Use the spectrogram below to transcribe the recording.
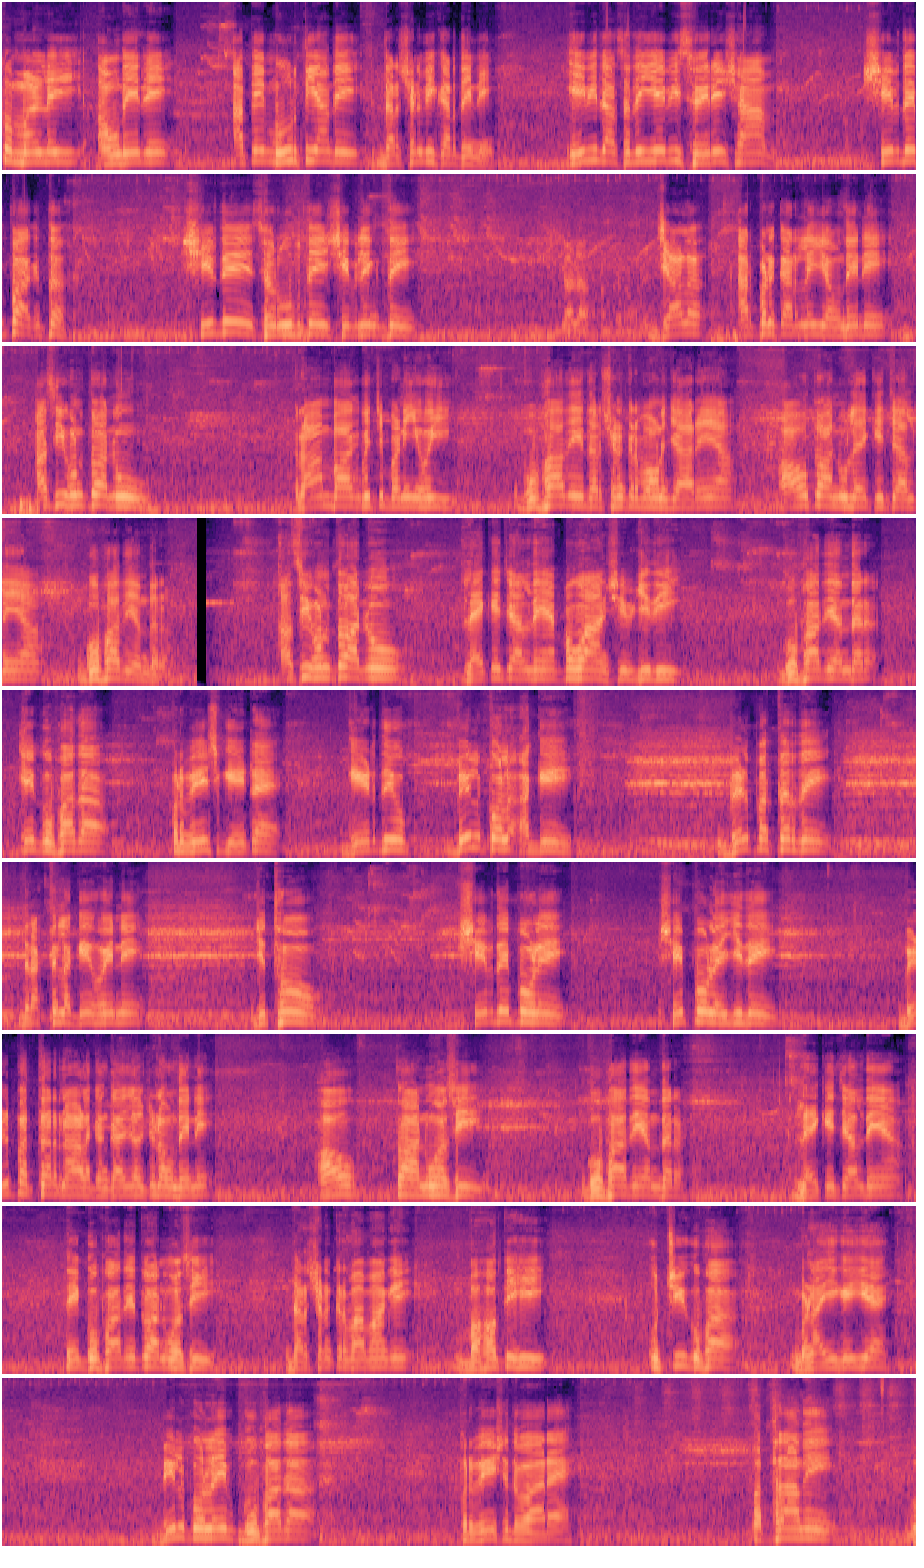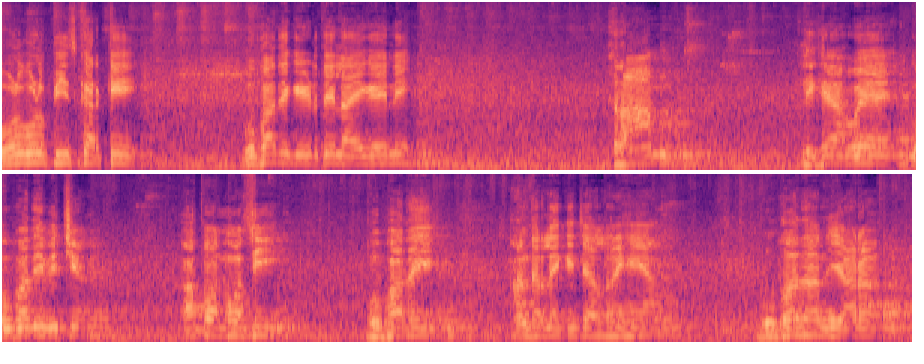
ਘੁੰਮਣ ਲਈ ਆਉਂਦੇ ਨੇ ਅਤੇ ਮੂਰਤੀਆਂ ਦੇ ਦਰਸ਼ਨ ਵੀ ਕਰਦੇ ਨੇ। ਇਹ ਵੀ ਦੱਸ ਦਈਏ ਵੀ ਸਵੇਰੇ ਸ਼ਾਮ ਸ਼ਿਵ ਦੇ ਭਗਤ ਸ਼ਿਵ ਦੇ ਸਰੂਪ ਤੇ ਸ਼ਿਵਲਿੰਗ ਤੇ ਜਲ ਅਰਪਣ ਜਲ ਅਰਪਣ ਕਰਨ ਲਈ ਆਉਂਦੇ ਨੇ। ਅਸੀਂ ਹੁਣ ਤੁਹਾਨੂੰ ਰਾਮਬਾਗ ਵਿੱਚ ਬਣੀ ਹੋਈ ਗੁਫਾ ਦੇ ਦਰਸ਼ਨ ਕਰਵਾਉਣ ਜਾ ਰਹੇ ਹਾਂ। ਆਓ ਤੁਹਾਨੂੰ ਲੈ ਕੇ ਚੱਲਦੇ ਹਾਂ ਗੁਫਾ ਦੇ ਅੰਦਰ। ਅਸੀਂ ਹੁਣ ਤੁਹਾਨੂੰ ਲੈ ਕੇ ਚੱਲਦੇ ਹਾਂ ਭਗਵਾਨ ਸ਼ਿਵ ਜੀ ਦੀ ਗੁਫਾ ਦੇ ਅੰਦਰ। ਇਹ ਗੁਫਾ ਦਾ ਪ੍ਰਵੇਸ਼ ਗੇਟ ਹੈ। ਗੇਟ ਦੇ ਬਿਲਕੁਲ ਅੱਗੇ ਬਿਲ ਪੱਤਰ ਦੇ ਦਰਖਤ ਲੱਗੇ ਹੋਏ ਨੇ, ਜਿੱਥੋਂ ਸ਼ਿਵ ਦੇ ਭੋਲੇ, ਸ਼ਿਵ ਭੋਲੇ ਜੀ ਦੇ ਬਿਲ ਪੱਤਰ ਨਾਲ ਗੰਗਾ ਜਲ ਚੜਾਉਂਦੇ ਨੇ। ਆਓ, ਤੁਹਾਨੂੰ ਅਸੀਂ ਗੁਫਾ ਦੇ ਅੰਦਰ ਲੈ ਕੇ ਚੱਲਦੇ ਹਾਂ ਤੇ ਗੁਫਾ ਦੇ ਤੁਹਾਨੂੰ ਅਸੀਂ ਦਰਸ਼ਨ ਕਰਵਾਵਾਂਗੇ। ਬਹੁਤ ਹੀ ਉੱਚੀ ਗੁਫਾ ਬਣਾਈ ਗਈ ਹੈ। ਬਿਲਕੁਲ ਇਹ ਗੁਫਾ ਦਾ ਪ੍ਰਵੇਸ਼ ਦੁਆਰ ਹੈ। ਪੱਥਰਾਂ ਦੇ ਗੋਲ-ਗੋਲ ਪੀਸ ਕਰਕੇ ਗੁਫਾ ਦੇ ਗੇਟ ਤੇ ਲਾਏ ਗਏ ਨੇ। ਰਾਮ ਲਿਖਿਆ ਹੋਇਆ ਹੈ ਗੁਫਾ ਦੇ ਵਿੱਚ। ਆ ਤੁਹਾਨੂੰ ਅਸੀਂ ਗੁਫਾ ਦੇ ਅੰਦਰ ਲੈ ਕੇ ਚੱਲ ਰਹੇ ਹਾਂ। ਗੁਫਾ ਦਾ ਨਜ਼ਾਰਾ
